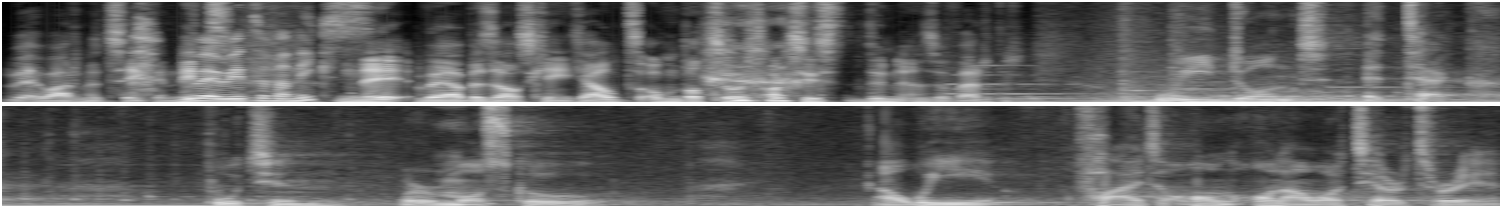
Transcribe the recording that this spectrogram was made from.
wij waren het zeker niet. Wij weten van niks. Nee, wij hebben zelfs geen geld om dat soort acties te doen en zo verder. We don't attack Putin or Moscow. Uh, we fight on, on our territory.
